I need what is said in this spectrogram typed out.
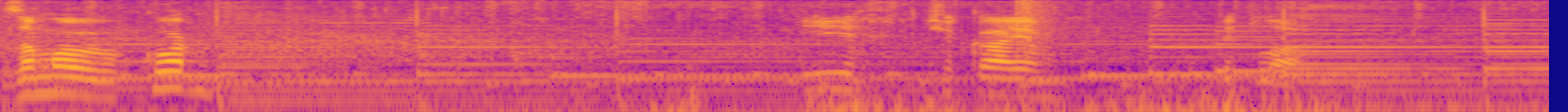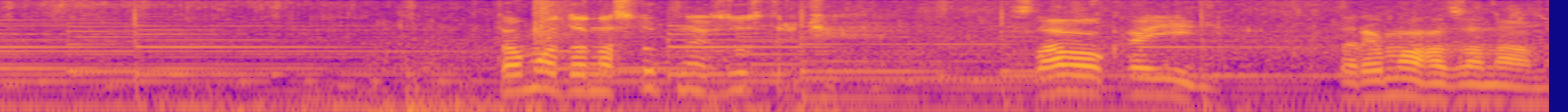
Замовив корм і чекаємо петла. Тому до наступних зустрічей. Слава Україні! Перемога за нами!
